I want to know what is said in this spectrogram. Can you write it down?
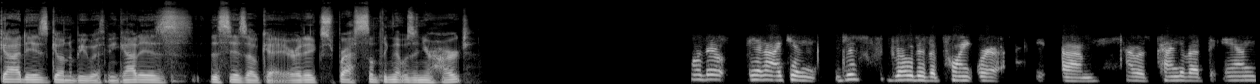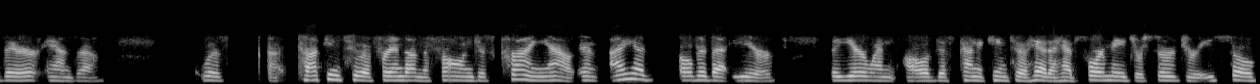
God is going to be with me. God is this is okay, or it expressed something that was in your heart? Well, there, you know, I can just go to the point where um, I was kind of at the end there and uh, was uh, talking to a friend on the phone, just crying out. And I had over that year the year when all of this kind of came to a head. I had four major surgeries. So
